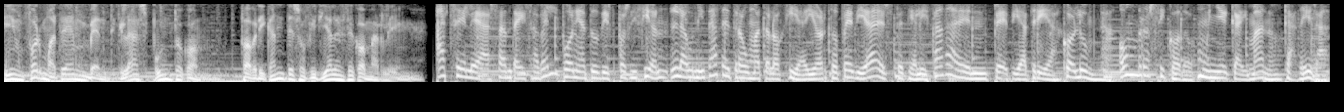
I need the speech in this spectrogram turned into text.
Infórmate en ventglass.com. Fabricantes oficiales de Comerling. HLA Santa Isabel pone a tu disposición la unidad de traumatología y ortopedia especializada en pediatría, columna, hombros y codo, muñeca y mano, cadera,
